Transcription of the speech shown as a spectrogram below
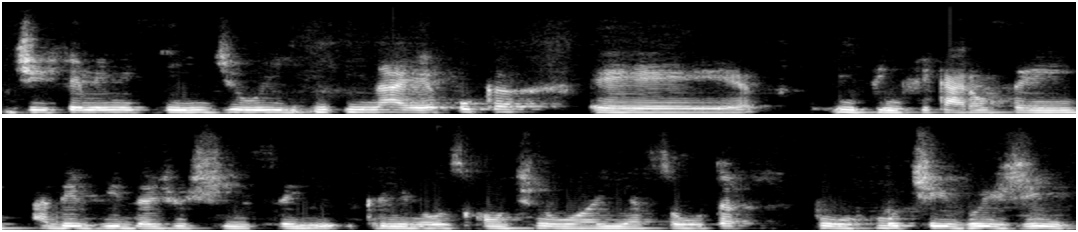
de feminicídio e, e, e na época é, enfim, ficaram sem a devida justiça e o criminoso continua aí à solta por motivos de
